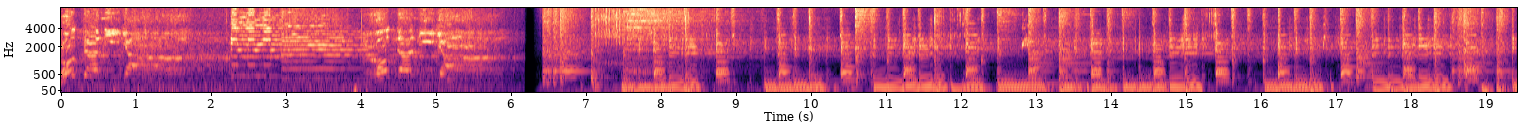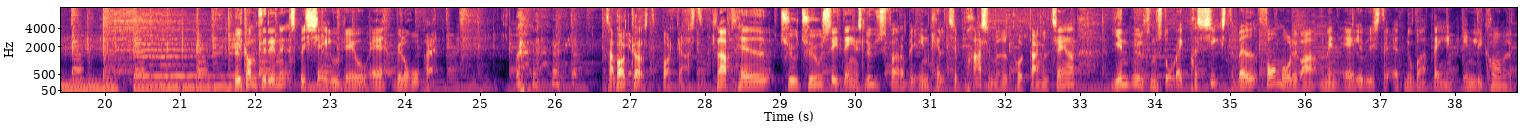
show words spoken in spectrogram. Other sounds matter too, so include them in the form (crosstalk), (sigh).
Rodalia. Rodalia. Velkommen til denne specialudgave af Velropa. (laughs) Podcast. Podcast. Knapt havde 2020 set dagens lys, før der blev indkaldt til pressemøde på Dangleterre. I indbydelsen stod der ikke præcist, hvad formålet var, men alle vidste, at nu var dagen endelig kommet.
